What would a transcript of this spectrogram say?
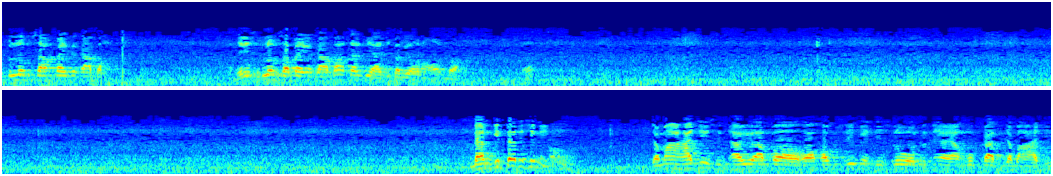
sebelum sampai ke Kaabah. Jadi sebelum sampai ke Kaabah talbiyah bagi orang umrah. Dan kita di sini jemaah haji hari apa orang kaum muslimin di seluruh dunia yang bukan jemaah haji.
